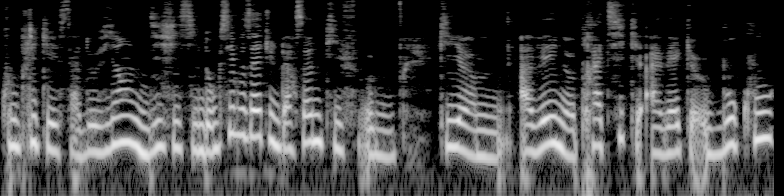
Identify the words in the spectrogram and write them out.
compliqué, ça devient difficile. Donc si vous êtes une personne qui, qui avait une pratique avec beaucoup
